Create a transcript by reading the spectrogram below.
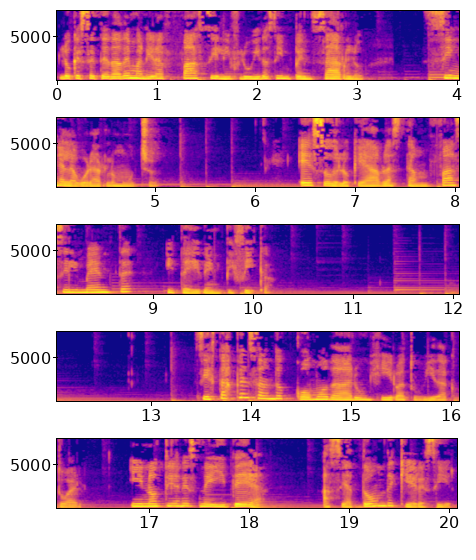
lo que se te da de manera fácil y fluida sin pensarlo, sin elaborarlo mucho. Eso de lo que hablas tan fácilmente y te identifica. Si estás pensando cómo dar un giro a tu vida actual y no tienes ni idea hacia dónde quieres ir,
